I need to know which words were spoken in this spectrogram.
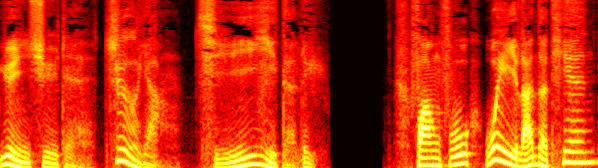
蕴蓄着这样奇异的绿，仿佛蔚蓝的天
